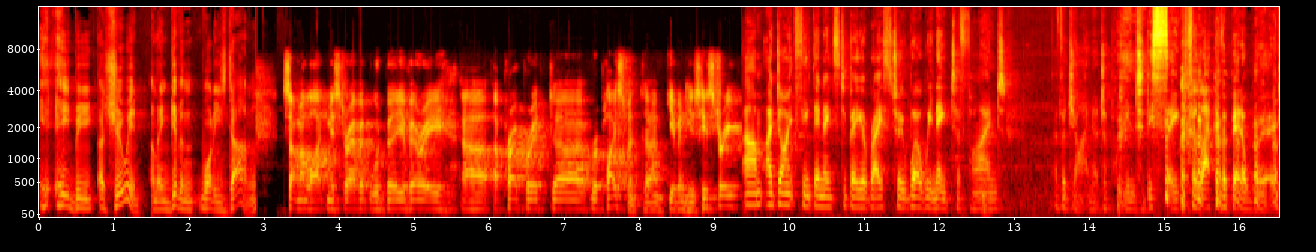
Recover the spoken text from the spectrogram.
he'd be a shoe in. I mean, given what he's done. Someone like Mr. Abbott would be a very uh, appropriate uh, replacement, um, given his history. Um, I don't think there needs to be a race to, well, we need to find a vagina to put into this seat, for lack of a better word.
